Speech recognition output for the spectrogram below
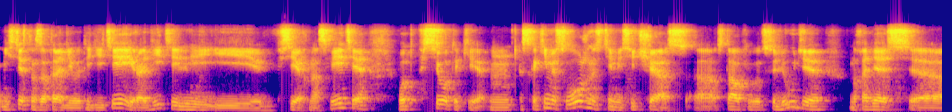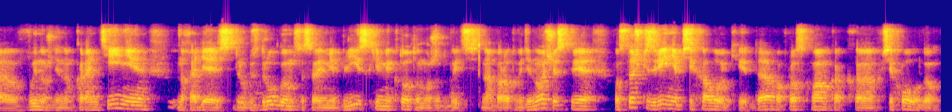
естественно, затрагивает и детей, и родителей, и всех на свете. Вот все-таки с какими сложностями сейчас а, сталкиваются люди, находясь э, в вынужденном карантине, находясь друг с другом, со своими близкими, кто-то может быть, наоборот, в одиночестве. Вот с точки зрения психологии, да, вопрос к вам как э, к психологам.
